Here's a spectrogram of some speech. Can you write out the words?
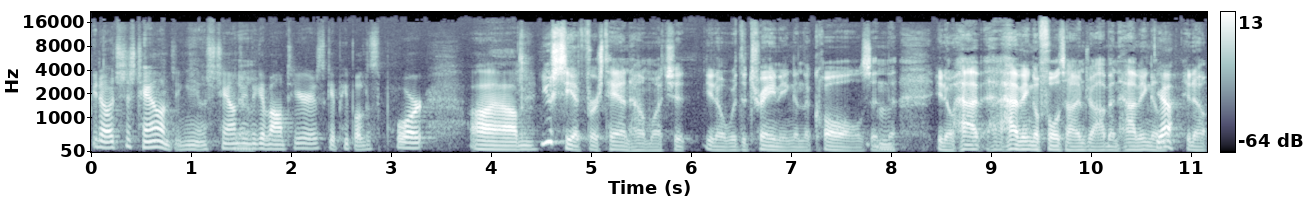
you know, it's just challenging. You know, it's challenging to get volunteers, get people to support. Um, You see it firsthand how much it, you know, with the training and the calls and, the, you know, ha- having a full time job and having a. Yeah. you know,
